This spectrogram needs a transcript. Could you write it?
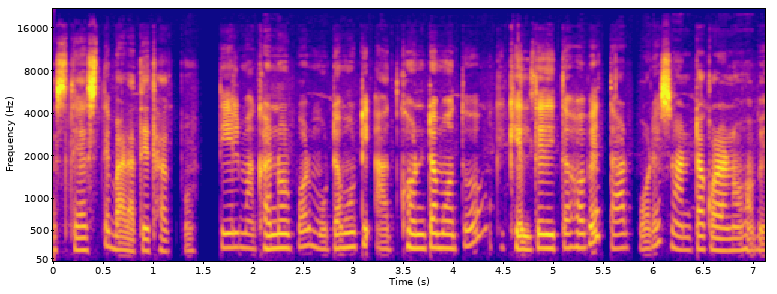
আস্তে আস্তে বাড়াতে থাকব। তেল মাখানোর পর মোটামুটি আধ ঘণ্টা মতো ওকে খেলতে দিতে হবে। তারপরে স্নানটা করানো হবে।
